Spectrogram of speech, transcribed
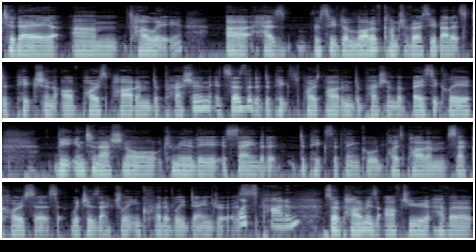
today, um, Tully, uh, has received a lot of controversy about its depiction of postpartum depression. It says that it depicts postpartum depression, but basically, the international community is saying that it depicts a thing called postpartum psychosis, which is actually incredibly dangerous. What's partum? So partum is after you have a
